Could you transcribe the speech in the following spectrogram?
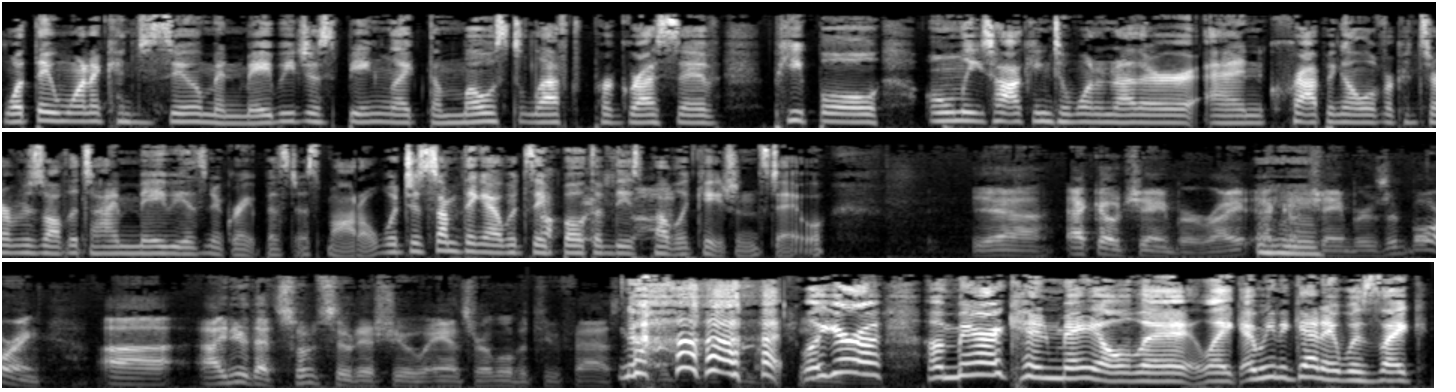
what they want to consume and maybe just being like the most left progressive people only talking to one another and crapping all over conservatives all the time maybe isn't a great business model, which is something I would say both of these publications do. Yeah, echo chamber, right? Mm-hmm. Echo chambers are boring. Uh, I knew that swimsuit issue answer a little bit too fast. well, you're an American male that, like, I mean, again, it was like,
